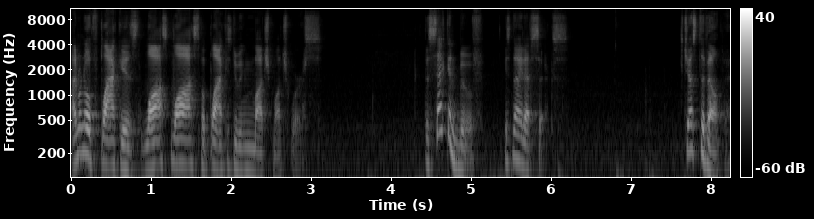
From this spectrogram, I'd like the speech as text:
I don't know if black is lost, lost, but black is doing much, much worse. The second move is knight f6. Just developing.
